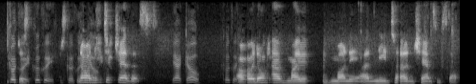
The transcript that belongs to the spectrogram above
quickly, Just- quickly, quickly. no, I need to enchant this. Yeah, go. Quickly. Oh, I don't have my money. I need to enchant some stuff.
